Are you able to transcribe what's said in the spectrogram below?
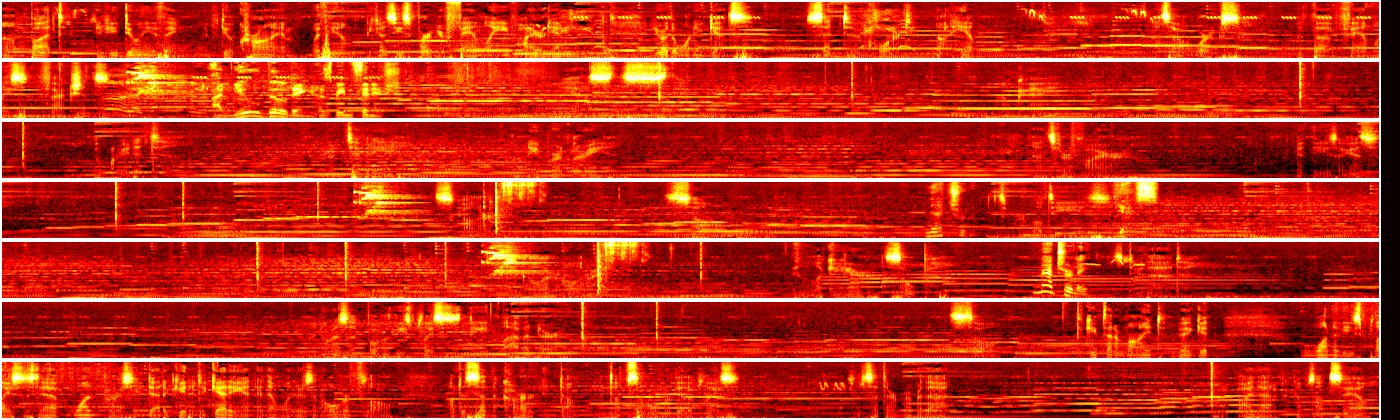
Um, but if you do anything, if you do a crime with him, because he's part of your family, you've hired him, you're the one who gets sent to court, not him. That's how it works with the families, factions. A new building has been finished. That's for fire. Get these, I guess. Scholar. So, Naturally. some herbal teas. Yes. Scholar, alright. Getting here. Soap. Naturally. These places need lavender. So, to keep that in mind, maybe I get one of these places to have one person dedicated to getting it, and then when there's an overflow, I'll just send the cart and dump dump some over the other place. So just have to remember that. I'm gonna buy that if it comes on sale.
